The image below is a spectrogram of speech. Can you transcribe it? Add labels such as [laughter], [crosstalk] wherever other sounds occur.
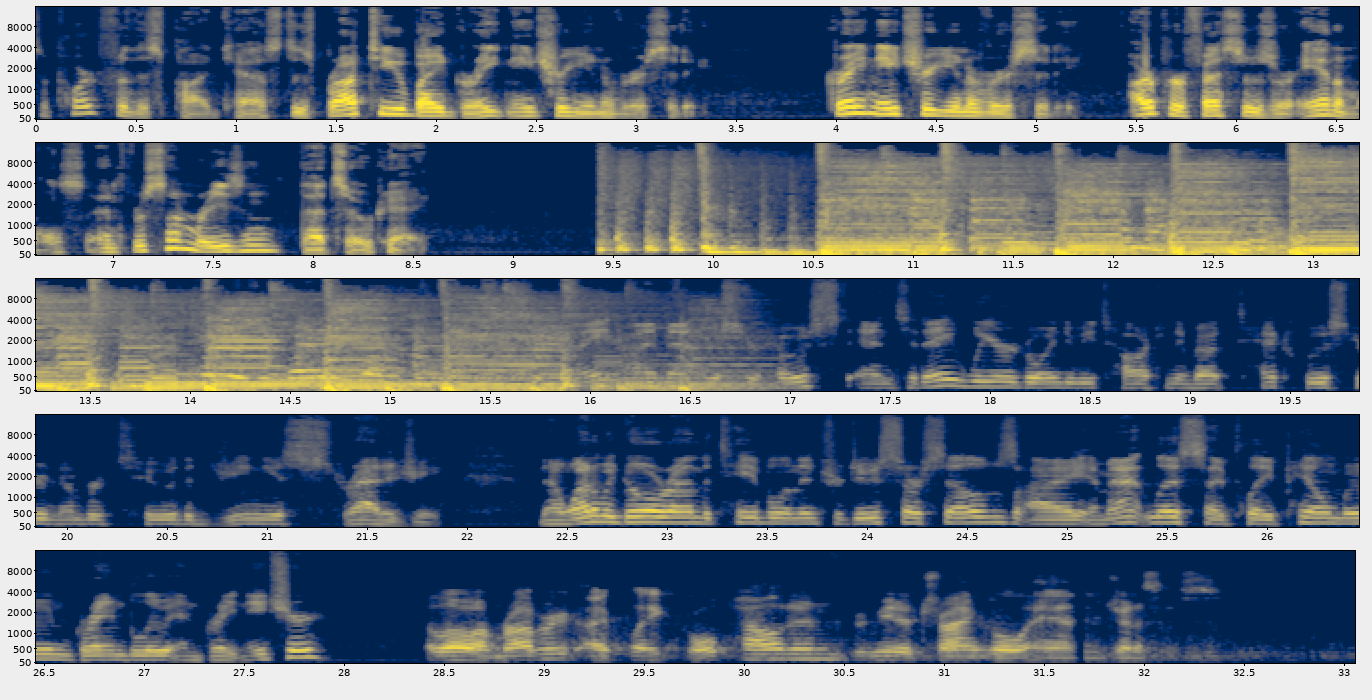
Support for this podcast is brought to you by Great Nature University. Great Nature University. Our professors are animals, and for some reason, that's okay. I'm Atlas, your host, and today we are going to be talking about Tech Booster number two, the Genius Strategy. Now, why don't we go around the table and introduce ourselves? I am Atlas, I play Pale Moon, Granblue, and Great Nature. Hello, I'm Robert. I play Gold Paladin, Bermuda Triangle, and Genesis.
